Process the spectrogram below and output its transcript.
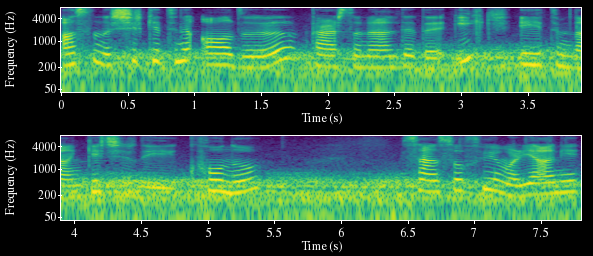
aslında şirketine aldığı personelde de ilk eğitimden geçirdiği konu sense of humor yani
